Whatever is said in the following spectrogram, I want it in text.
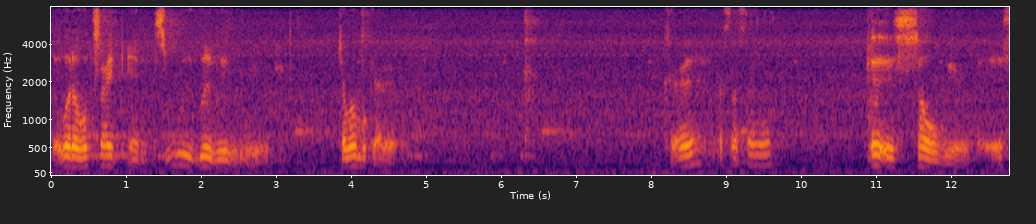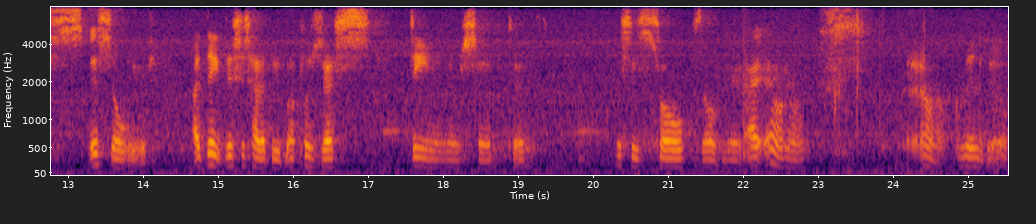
what it looks like, and it's really, really, really weird. Okay, I'm gonna look at it. Okay, that's that thing. It is so weird. It's, it's so weird. I think this is how to be a possessed demon or something. This is so, so weird. I, I don't know. I don't know. I'm in the video.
